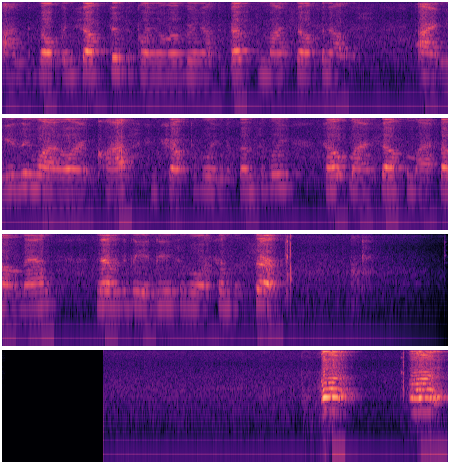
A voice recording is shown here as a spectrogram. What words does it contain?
I'm developing self-discipline and living out the best of myself and others. I am using what I learn in class constructively and defensively to help myself and my fellow man, never to be abusive or offensive, sir. Uh, uh.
